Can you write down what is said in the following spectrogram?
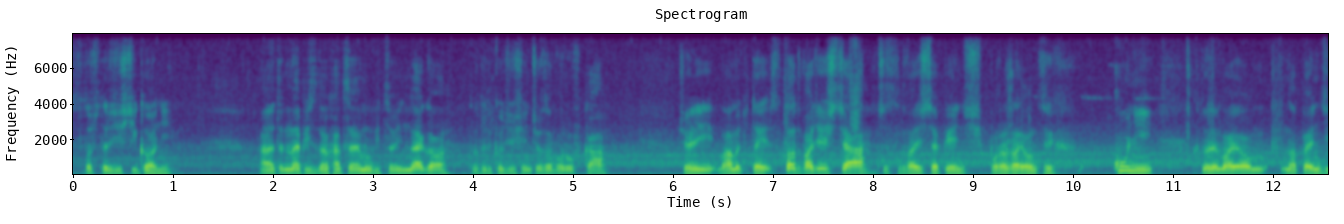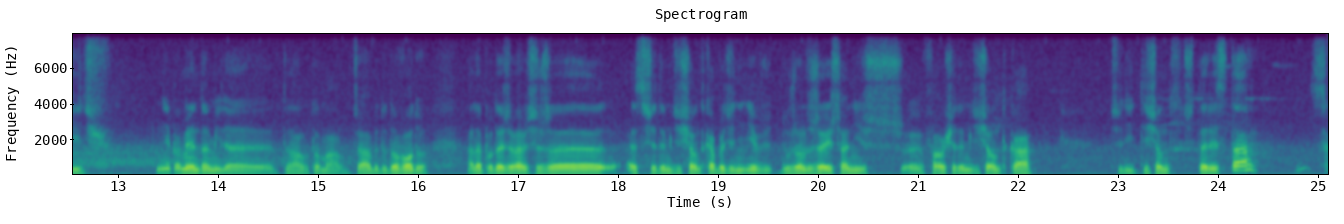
140 koni. Ale ten napis do HC mówi co innego, to tylko 10 zaworówka. Czyli mamy tutaj 120 czy 125 porażających kuni, które mają napędzić. Nie pamiętam ile to auto ma, trzeba by do dowodu. Ale podejrzewam się, że S70 będzie nie, dużo lżejsza niż e, V70, czyli 1400 z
